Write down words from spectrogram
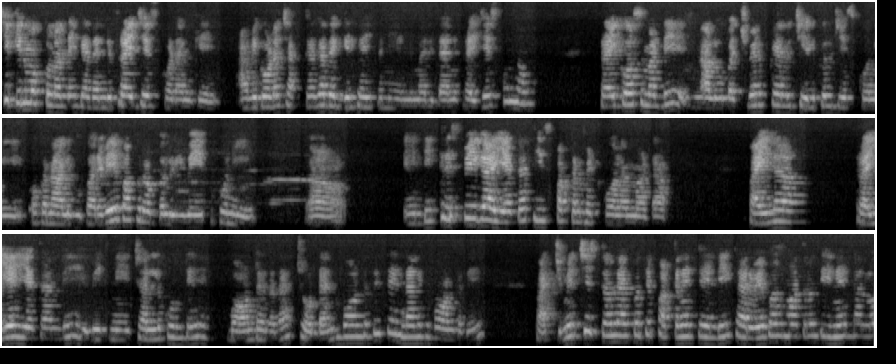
చికెన్ ముక్కలు ఉన్నాయి కదండి ఫ్రై చేసుకోవడానికి. అవి కూడా చక్కగా దగ్గరికి అయిపోయినాయండి. మరి దాన్ని ఫ్రై చేసుకుందాం. ఫ్రై కోసం అండి నాలుగు పచ్చిమిరపకాయలు చిలుకలు చేసుకొని ఒక నాలుగు కరివేపాకు రొబ్బలు వేపుకొని ఏంటి క్రిస్పీగా అయ్యాక తీసి పక్కన పెట్టుకోవాలన్నమాట. పైన ఫ్రై అయ్యాక అండి వీటిని చల్లుకుంటే బాగుంటుంది కదా. చూడడానికి బాగుంటుంది తినడానికి బాగుంటుంది. పచ్చిమిర్చి ఇష్టం లేకపోతే పక్కన ఎత్తేయండి కరివేపాకు మాత్రం తినేయండి దానిలో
